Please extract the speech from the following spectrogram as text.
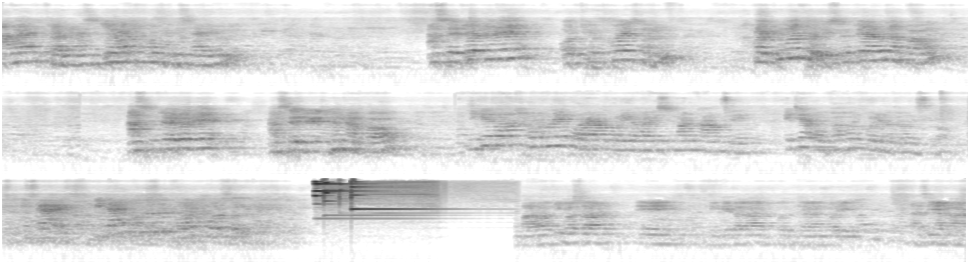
আমাৰ ধৰ্মীয় আচাৰ্যৰ কথা ক'ব বিচাৰিম আচাৰ্যৰ দৰে অধ্যক্ষ এজন হয়তো মই ভৱিষ্যতে আৰু নাপাওঁ আচাৰ্যৰ দৰে আচাৰ্য এজন নাপাওঁ নিকেতনত সৰুৰে পৰা কৰি অহা কিছুমান কাম যে এতিয়া অভ্যাসত পৰিণত হৈছে। বিদায় বিদায় বৰ সৰু বাৰটি বছৰ এই নিকেতনত অধ্যয়ন কৰি আজি আমাৰ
